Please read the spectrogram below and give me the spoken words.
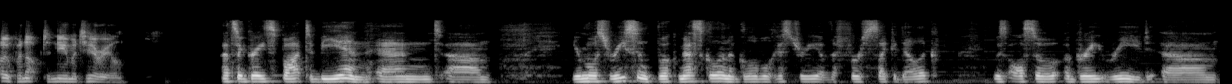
open up to new material. That's a great spot to be in, and. Um, your most recent book, Mescaline, A Global History of the First Psychedelic, was also a great read. Um,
